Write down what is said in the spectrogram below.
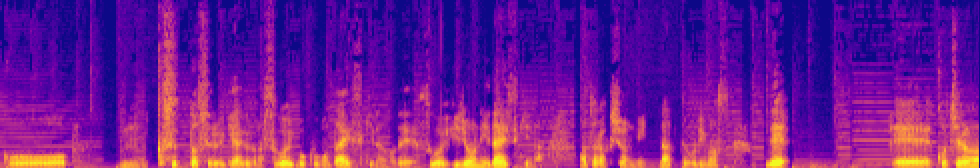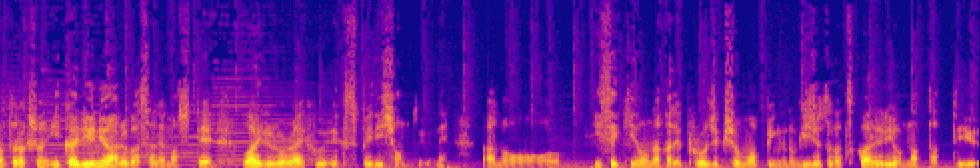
こう、うん、クスッとするギャグがすごい僕も大好きなので、すごい非常に大好きなアトラクションになっております。で、えー、こちらのアトラクション、一回リニューアルがされまして、ワイルドライフエクスペディションというね、あのー、遺跡の中でプロジェクションマッピングの技術が使われるようになったっていう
